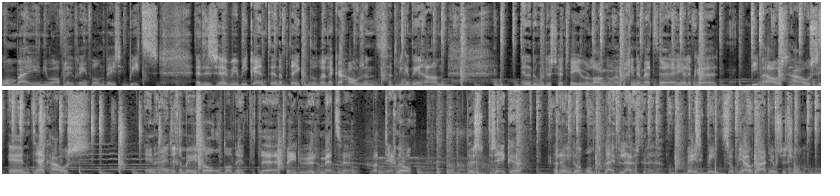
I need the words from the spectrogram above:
Welkom bij een nieuwe aflevering van Basic Beats. Het is eh, weer weekend en dat betekent dat we lekker housend het weekend ingaan. En dat doen we dus eh, twee uur lang. We beginnen met eh, heerlijke deep house, house en tech house. En eindigen meestal dan in het tweede uur met wat techno. Dus zeker reden om te blijven luisteren. Basic Beats op jouw radiostation.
